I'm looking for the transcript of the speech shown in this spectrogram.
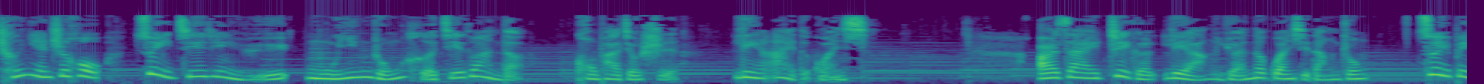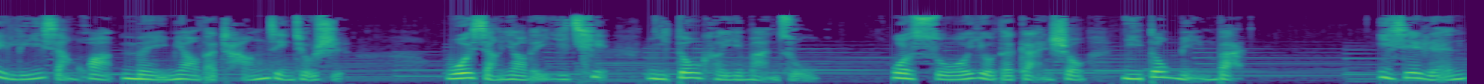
成年之后，最接近于母婴融合阶段的，恐怕就是恋爱的关系。而在这个两元的关系当中，最被理想化、美妙的场景就是：我想要的一切，你都可以满足；我所有的感受，你都明白。一些人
